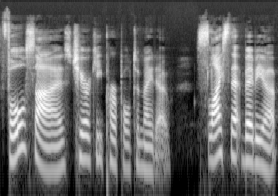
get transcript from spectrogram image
full size Cherokee purple tomato. Sliced that baby up,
